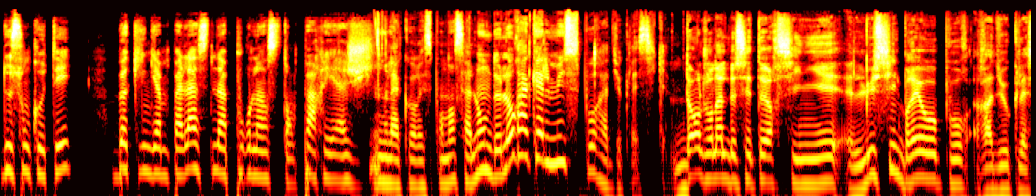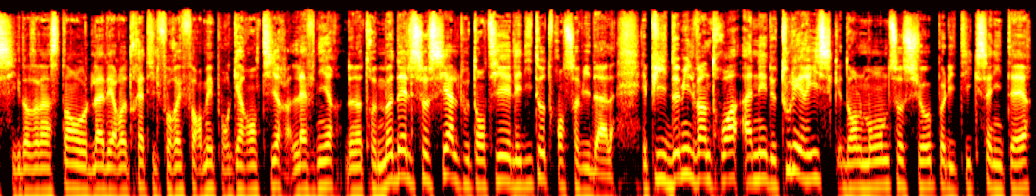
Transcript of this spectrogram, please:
De son côté, Buckingham Palace n'a pour l'instant pas réagi. La correspondance à Londres de Laura Calmus pour Radio Classique. Dans le journal de 7 heures, signé Lucille Bréau pour Radio Classique. Dans un instant, au-delà des retraites, il faut réformer pour garantir l'avenir de notre modèle social tout entier, l'édito de François Vidal. Et puis 2023, année de tous les risques dans le monde, sociaux, politiques, sanitaires.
